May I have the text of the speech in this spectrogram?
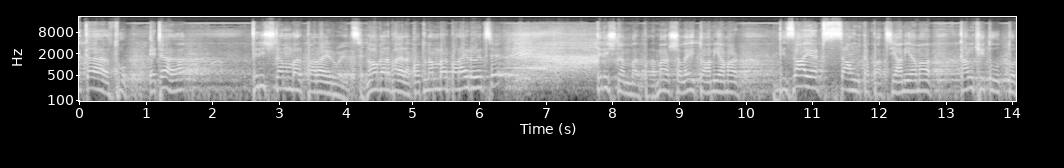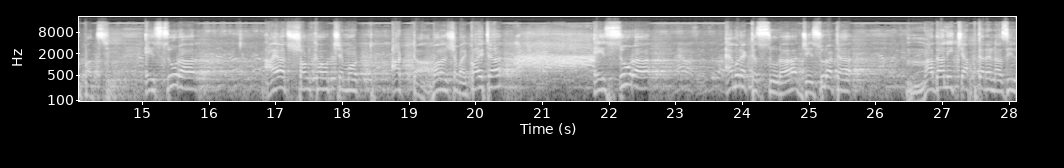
তাকাসুর এটা তিরিশ নাম্বার পাড়ায় রয়েছে। নওগার ভাইরা কত নাম্বার পাড়ায় রয়েছে? তিরিশ নাম্বার পাড়া। মার্শাল এই তো আমি আমার ডিজায়ার্ড সাউন্ডটা পাচ্ছি, আমি আমার কাঙ্ক্ষিত উত্তর পাচ্ছি। এই সুরার আয়াত সংখ্যা হচ্ছে মোট আটটা। বলেন সবাই, কয়টা? এই সুরা এমন একটা সুরা যে সুরাটা মাদানি চ্যাপ্টারে নাজিল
